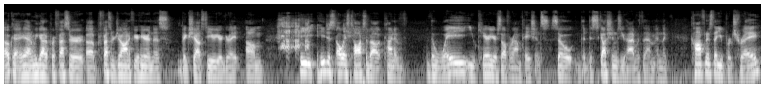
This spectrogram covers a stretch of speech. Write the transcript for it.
Okay, yeah, and we got a professor, uh, Professor John. If you're hearing this, big shouts to you. You're great. Um, he he just always talks about kind of the way you carry yourself around patients. So the discussions you have with them and the confidence that you portray,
